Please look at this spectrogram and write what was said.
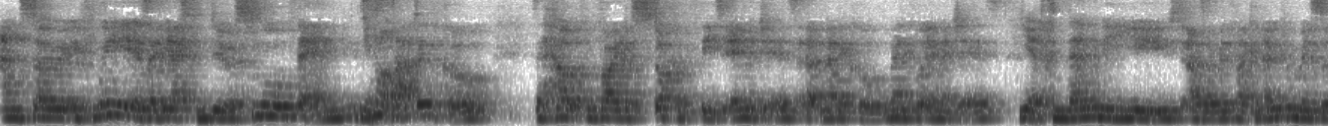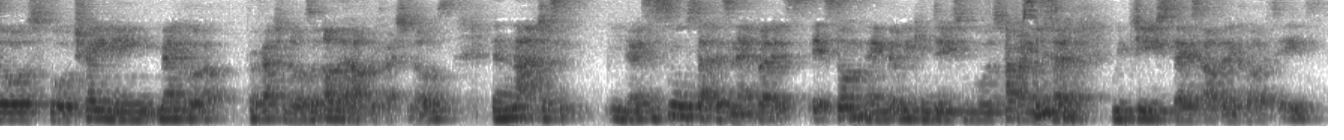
And so if we as OBS can do a small thing, it's Yes. not that difficult to help provide a stock of these images, uh, medical medical images, Yes. that can then be used as a like an open resource for training medical professionals and other health professionals, then that just you know it's a small step, isn't it? But it's it's something that we can do towards trying Absolutely. to reduce those health inequalities.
